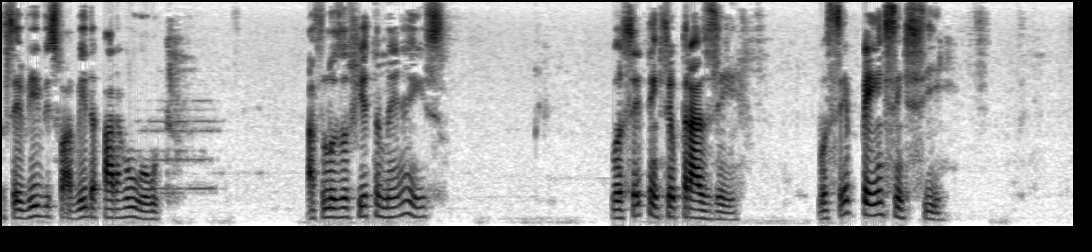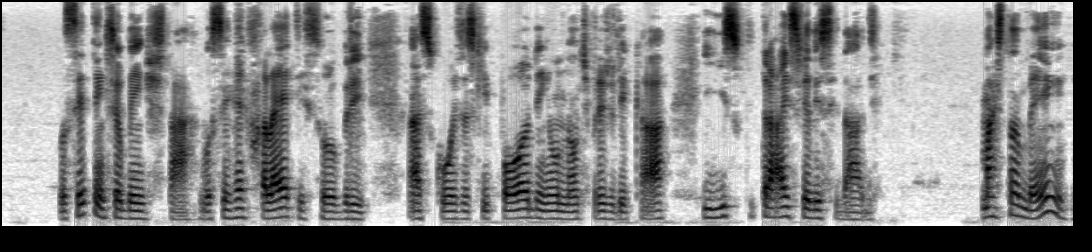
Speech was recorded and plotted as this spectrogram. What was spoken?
Você vive sua vida para o outro. A filosofia também é isso. Você tem seu prazer. Você pensa em si. Você tem seu bem-estar. Você reflete sobre as coisas que podem ou não te prejudicar. E isso te traz felicidade. Mas também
